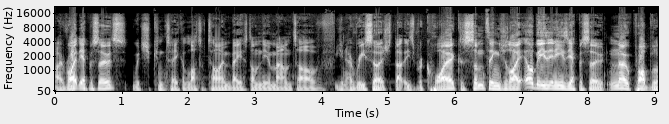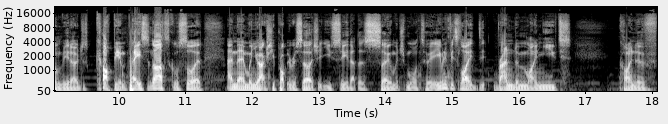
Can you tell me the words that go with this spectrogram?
I write the episodes, which can take a lot of time based on the amount of you know research that is required. Because some things you're like, it'll be an easy episode, no problem. You know, just copy and paste an article, sorted. And then when you actually properly research it, you see that there's so much more to it. Even if it's like random, minute, kind of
